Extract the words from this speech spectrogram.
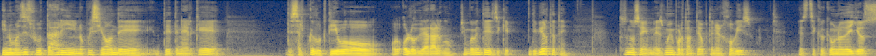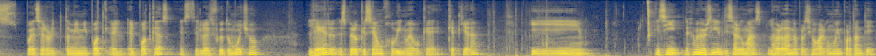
y nomás disfrutar y no presión de, de tener que, de ser productivo o, lograr algo, simplemente es de que diviértete. Entonces, no sé, es muy importante obtener hobbies. Este, creo que uno de ellos puede ser ahorita también mi el, el, podcast. Este, lo disfruto mucho. Leer, espero que sea un hobby nuevo que, que adquiera. Y, y sí, déjame ver si dice algo más. La verdad me pareció algo muy importante.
